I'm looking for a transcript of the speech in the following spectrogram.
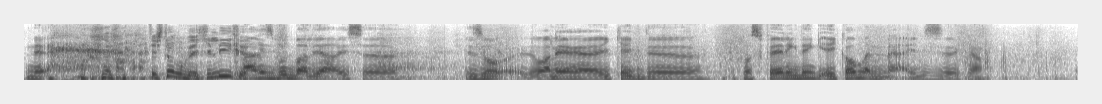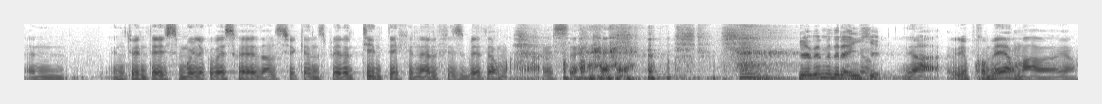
Nee. het is toch een beetje liegen. Maar is voetbal, ja. Is, uh, is zo, wanneer uh, ik keek de atmosfeer, ik denk, ik kom en nee, ik zeg ja. En, in Twente is het een moeilijke wedstrijd. Als je kan spelen 10 tegen 11 is beter, maar ja, is... Jij bent met er eentje. Ja, je probeert, maar uh, ja,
